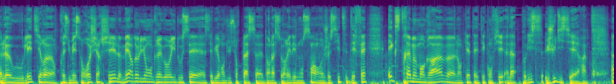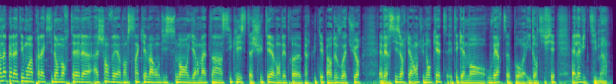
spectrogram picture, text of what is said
Là où les tireurs présumés sont recherchés, le maire de Lyon, Grégory Doucet, s'est lui rendu sur place dans la soirée, dénonçant, je cite, des faits extrêmement graves. L'enquête a été confiée à la police judiciaire. Un appel à témoins après l'accident mortel à Chanvert dans le 5e arrondissement. Hier matin, un cycliste a chuté avant d'être percuté par deux voitures vers 6h40. Une enquête est également ouverte pour identifier la victime victime.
